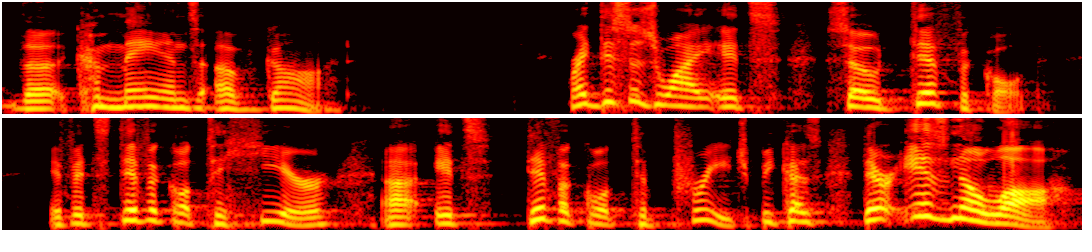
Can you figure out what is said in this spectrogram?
the commands of God. Right? This is why it's so difficult. If it's difficult to hear, uh, it's difficult to preach because there is no law.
